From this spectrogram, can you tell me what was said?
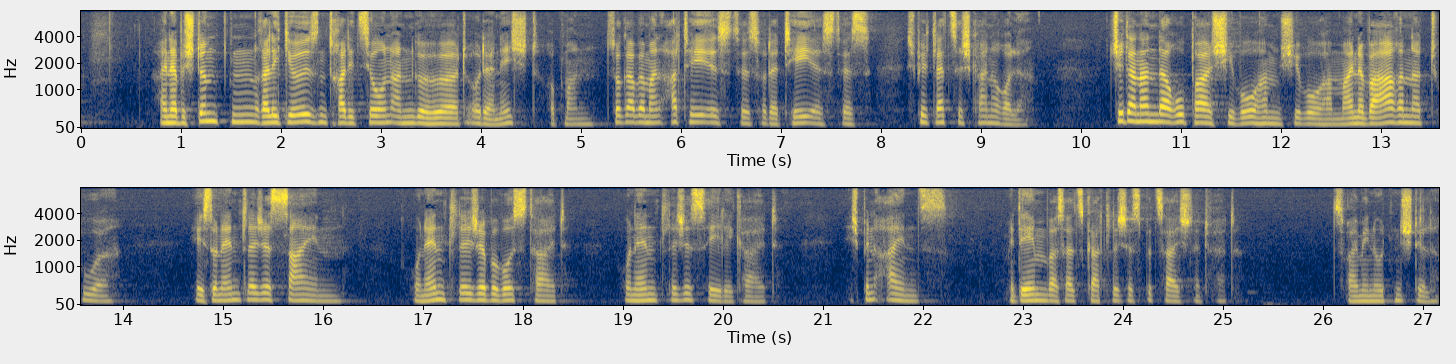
einer bestimmten religiösen Tradition angehört oder nicht, ob man, sogar wenn man Atheist ist oder Theist ist, spielt letztlich keine Rolle. Chidananda Rupa Shivoham Shivoham, meine wahre Natur ist unendliches Sein, unendliche Bewusstheit, unendliche Seligkeit. Ich bin eins mit dem, was als Göttliches bezeichnet wird. Zwei Minuten Stille.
